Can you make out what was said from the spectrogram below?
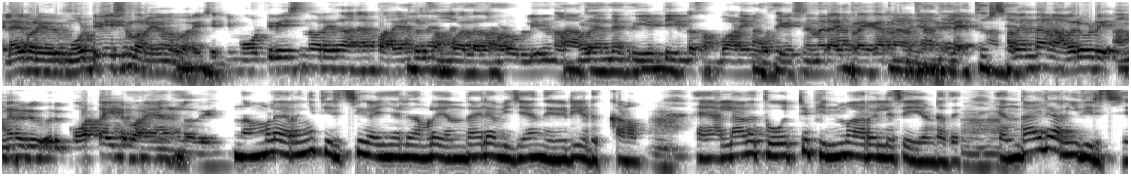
എല്ലാവരും പറയും ഒരു മോട്ടിവേഷൻ പറയുമെന്ന് പറയും. ശരിക്കും മോട്ടിവേഷൻ എന്ന് പറയുന്നത് അങ്ങനെ പറയാനുള്ള. സംഭവമല്ല. നമ്മുടെ ഉള്ളിൽ നിന്ന് നമ്മൾ തന്നെ ക്രിയേറ്റ് ചെയ്യേണ്ട സംഭവമാണ് ഈ മോട്ടിവേഷൻ എന്നൊരു അഭിപ്രായക്കാരനാണ് ഞാൻ അല്ലേ? അപ്പൊ എന്താണ് അവരോട് അങ്ങനെ ഒരു ഒരു കോട്ടായിട്ട് പറയാനുള്ളത്? നമ്മൾ ഇറങ്ങി തിരിച്ചു കഴിഞ്ഞാൽ നമ്മൾ എന്തായാലും വിജയം നേടിയെടുക്കണം. അല്ലാതെ തോറ്റ് പിന്മാറില്ല ചെയ്യേണ്ടത്. വേണ്ടത് എന്തായാലും ഇറങ്ങി തിരിച്ച്.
